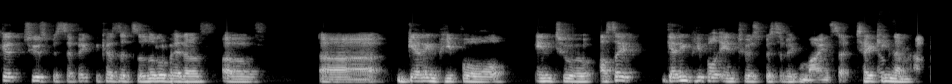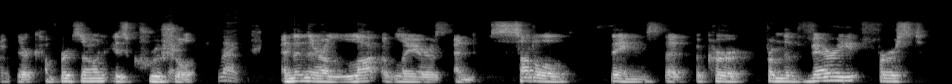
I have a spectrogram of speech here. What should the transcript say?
get too specific because it's a little bit of of uh, getting people into I'll say getting people into a specific mindset, taking okay. them out of their comfort zone is crucial. Okay. Right. And then there are a lot of layers and subtle things that occur from the very first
